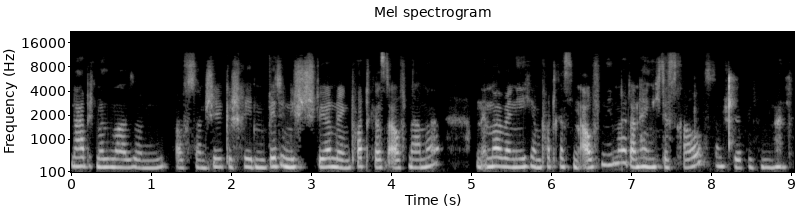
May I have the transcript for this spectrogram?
Dann habe ich mir mal so ein, auf so ein Schild geschrieben, bitte nicht stören wegen Podcastaufnahme. Und immer wenn ich einen Podcast aufnehme, dann hänge ich das raus, dann stört mich niemand.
